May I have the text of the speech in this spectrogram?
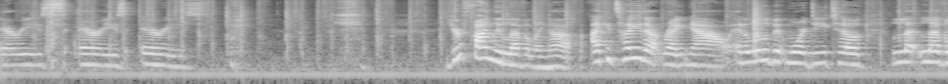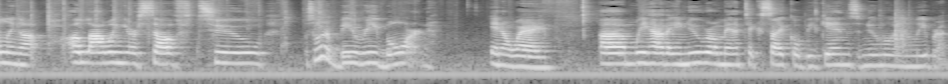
aries aries aries you're finally leveling up. I can tell you that right now, and a little bit more detailed, le- leveling up, allowing yourself to sort of be reborn in a way. Um, we have a new romantic cycle begins, new moon in Libra.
